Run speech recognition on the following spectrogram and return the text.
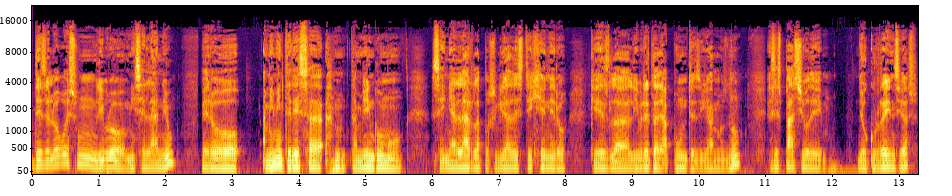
Desde luego es un libro misceláneo, pero a mí me interesa también como señalar la posibilidad de este género que es la libreta de apuntes, digamos, ¿no? Ese espacio de, de ocurrencias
